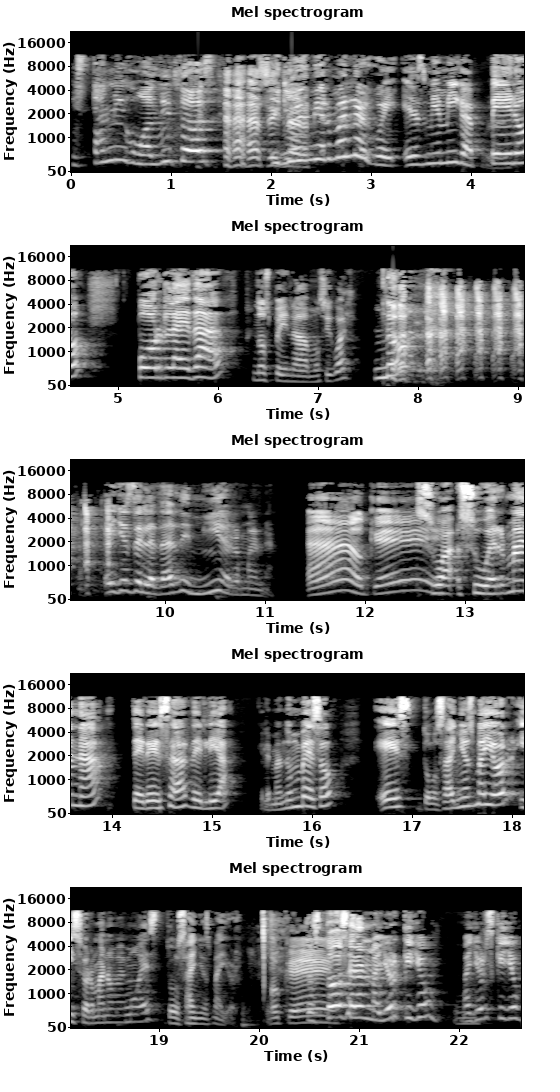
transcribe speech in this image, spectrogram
están igualitas. Sí, y no es mi hermana, güey, es mi amiga. Pero por la edad, Nos peinábamos igual. no. Ella es de la edad de mi hermana. Ah, ok. Su, su hermana, Teresa Delia, que le mando un beso, es dos años mayor y su hermano Memo es dos años mayor. Ok. Pues todos eran mayor que yo, mayores que yo.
